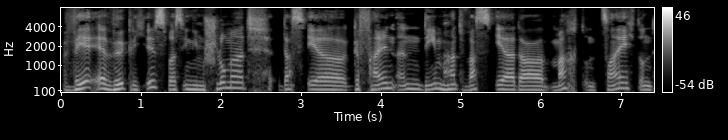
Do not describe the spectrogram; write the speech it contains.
wer er wirklich ist, was in ihm schlummert, dass er Gefallen an dem hat, was er da macht und zeigt und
